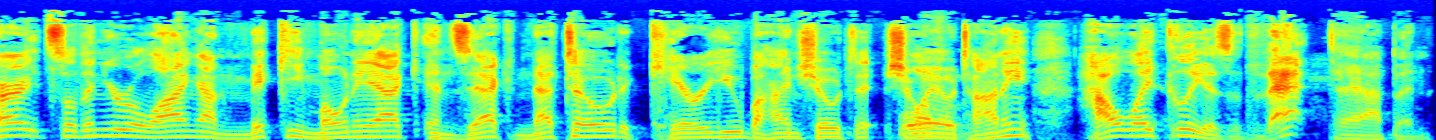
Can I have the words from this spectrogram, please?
all right. So then you're relying on Mickey Moniak and Zach Neto to carry you behind Shohei Ohtani. How likely is that to happen?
